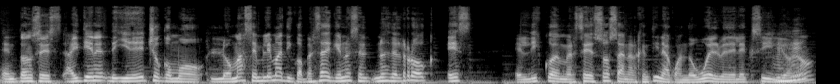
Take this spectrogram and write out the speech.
Entonces, ahí tienen, y de hecho, como lo más emblemático, a pesar de que no es, el- no es del rock, es el disco de Mercedes Sosa en Argentina cuando vuelve del exilio. ¿no?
